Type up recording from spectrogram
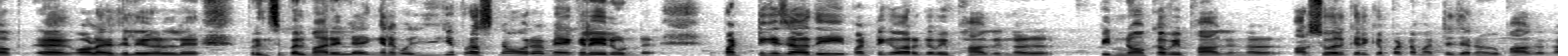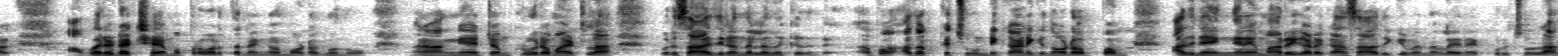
ഡോക്ടർ കോളേജുകളിൽ പ്രിൻസിപ്പൽമാരില്ല ഇങ്ങനെ വലിയ പ്രശ്നം ഓരോ മേഖലയിലുണ്ട്. പട്ടികജാതി പട്ടികവർഗ വിഭാഗങ്ങൾ പിന്നോക്ക വിഭാഗങ്ങൾ പാർശ്വവൽക്കരിക്കപ്പെട്ട മറ്റ് ജനവിഭാഗങ്ങൾ അവരുടെ ക്ഷേമ പ്രവർത്തനങ്ങൾ മുടങ്ങുന്നു. അങ്ങനെ അങ്ങേയറ്റം ക്രൂരമായിട്ടുള്ള ഒരു സാഹചര്യം നിലനിൽക്കുന്നുണ്ട്. അപ്പോൾ അതൊക്കെ ചൂണ്ടിക്കാണിക്കുന്നതോടൊപ്പം അതിനെ എങ്ങനെ മറികടക്കാൻ സാധിക്കും എന്നുള്ളതിനെക്കുറിച്ചുള്ള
